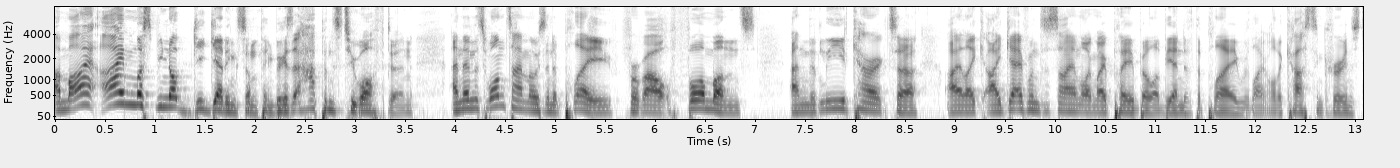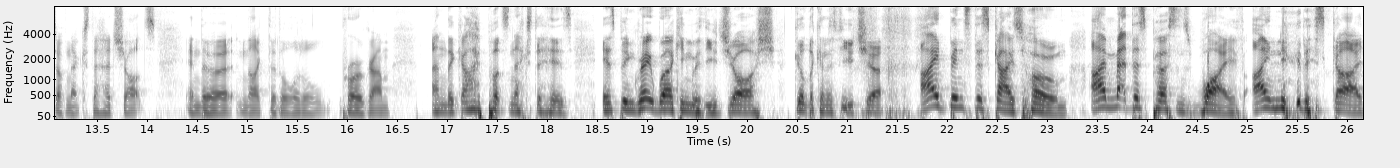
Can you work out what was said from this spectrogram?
am I? I must be not getting something because it happens too often. And then this one time I was in a play for about four months, and the lead character, I like, I get everyone to sign like my playbill at the end of the play with like all the cast and crew and stuff next to headshots in the in like the little, little program. And the guy puts next to his, it's been great working with you, Josh. Good luck in the future. I'd been to this guy's home. I met this person's wife. I knew this guy,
